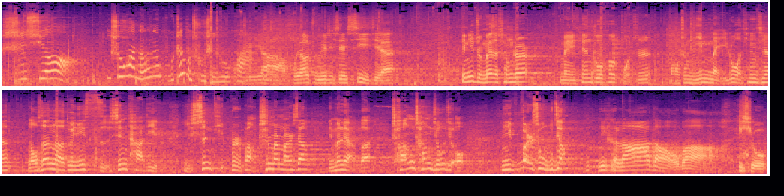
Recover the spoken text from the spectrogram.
师兄，你说话能不能不这么出神入化？哎呀，不要注意这些细节。给你准备的橙汁儿，每天多喝果汁，保证你美若天仙。老三呢，对你死心塌地的，你身体倍儿棒，吃嘛嘛香。你们两个长长久久，你万寿无疆。你可拉倒吧！哎呦，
